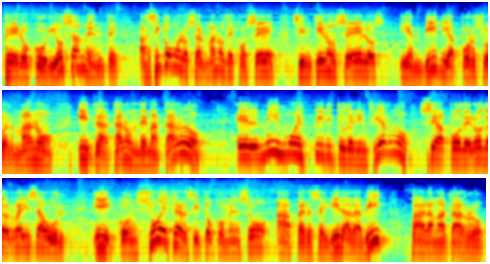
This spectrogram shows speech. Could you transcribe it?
Pero curiosamente, así como los hermanos de José sintieron celos y envidia por su hermano y trataron de matarlo, el mismo espíritu del infierno se apoderó del rey Saúl y con su ejército comenzó a perseguir a David para matarlo.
